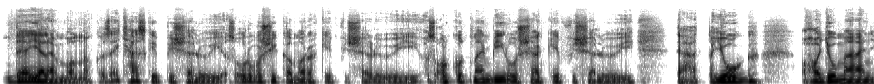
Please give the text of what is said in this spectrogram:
de jelen vannak az egyház képviselői, az orvosi kamara képviselői, az alkotmánybíróság képviselői, tehát a jog, a hagyomány,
